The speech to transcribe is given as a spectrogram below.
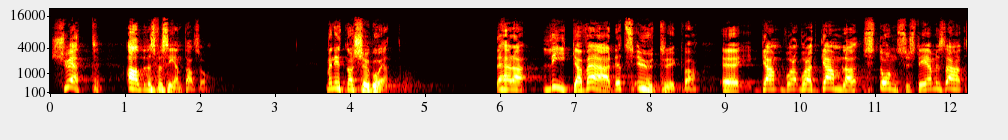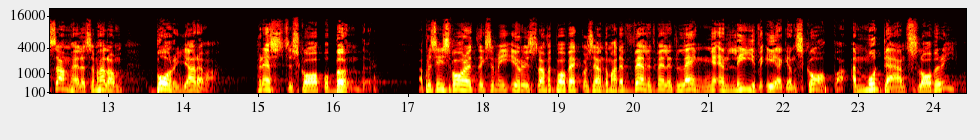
21! Alldeles för sent alltså. Men 1921. Det här lika värdets uttryck, va? Eh, gam, vårt gamla ståndssystem i samhället som handlar om borgare, va? prästerskap och bönder. Jag har precis varit liksom i, i Ryssland för ett par veckor sedan. De hade väldigt, väldigt länge en livegenskap, va? en modern slaveri. Va?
